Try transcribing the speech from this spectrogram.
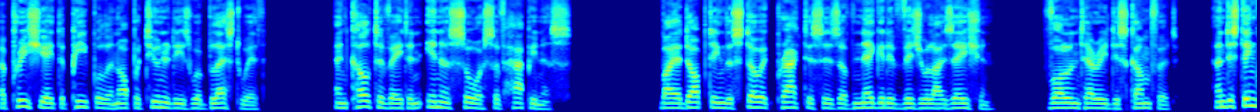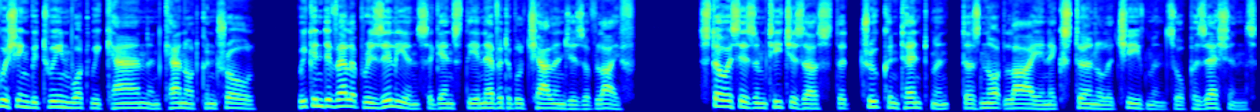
appreciate the people and opportunities we're blessed with, and cultivate an inner source of happiness by adopting the Stoic practices of negative visualization, voluntary discomfort, and distinguishing between what we can and cannot control, we can develop resilience against the inevitable challenges of life. Stoicism teaches us that true contentment does not lie in external achievements or possessions,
